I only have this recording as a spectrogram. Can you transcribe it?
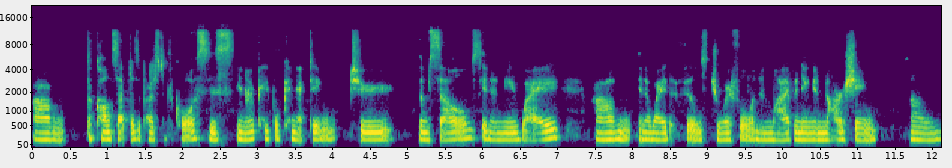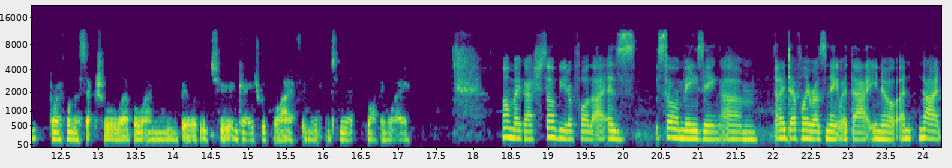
um, the concept as opposed to the course is, you know, people connecting to themselves in a new way, um, in a way that feels joyful and enlivening and nourishing, um, both on a sexual level and on the ability to engage with life in an intimate, loving way. Oh my gosh, so beautiful. That is so amazing. Um, and I definitely resonate with that, you know, and not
